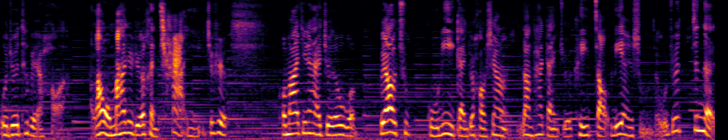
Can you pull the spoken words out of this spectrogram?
我觉得特别好啊，然后我妈就觉得很诧异，就是我妈今天还觉得我不要去鼓励，感觉好像让她感觉可以早恋什么的，我觉得真的，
